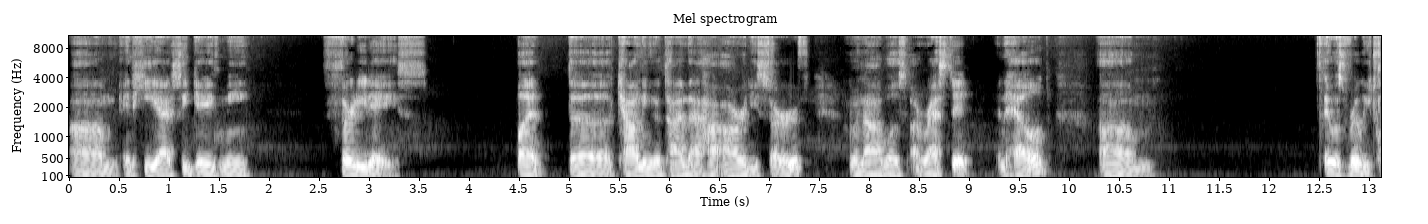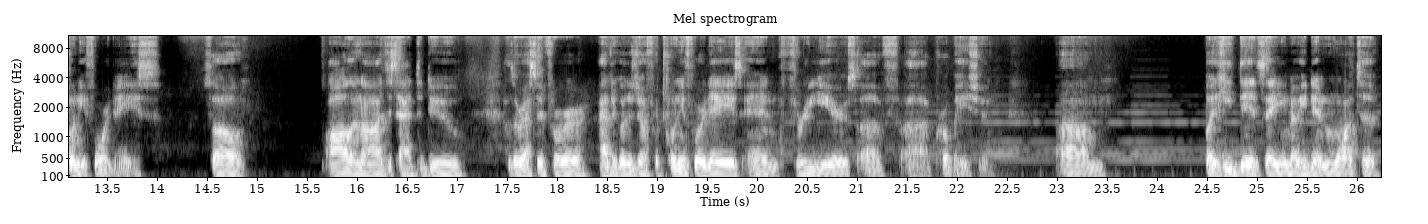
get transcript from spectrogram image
Um, and he actually gave me 30 days. But the counting the time that I already served, when I was arrested and held, um, it was really 24 days. So, all in all, I just had to do, I was arrested for, I had to go to jail for 24 days and three years of uh, probation. Um, but he did say, you know, he didn't want to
